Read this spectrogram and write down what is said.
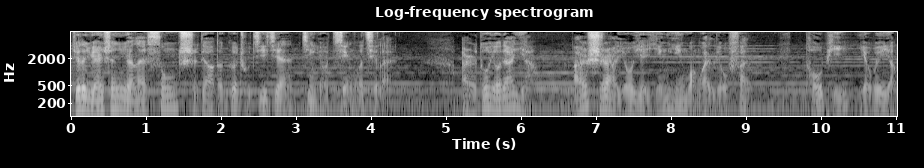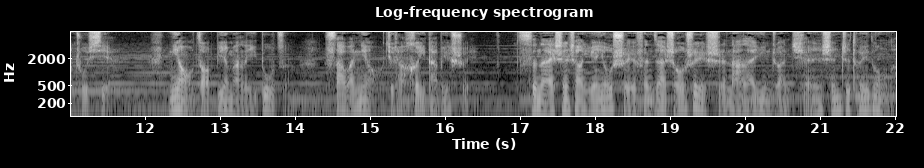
觉得原身原来松弛掉的各处肌腱竟又紧了起来，耳朵有点痒。而时耳油也隐隐往外流泛，头皮也微痒出血，尿早憋满了一肚子，撒完尿就想喝一大杯水。此乃身上原有水分在熟睡时拿来运转全身之推动了。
